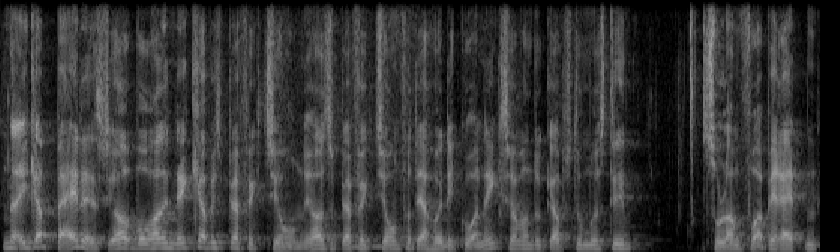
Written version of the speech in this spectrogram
Na, ich glaube beides. Ja, woran ich nicht glaube, ist Perfektion. Ja, also Perfektion, von der heute gar nichts. Ja, wenn du glaubst, du musst die so lange vorbereiten,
